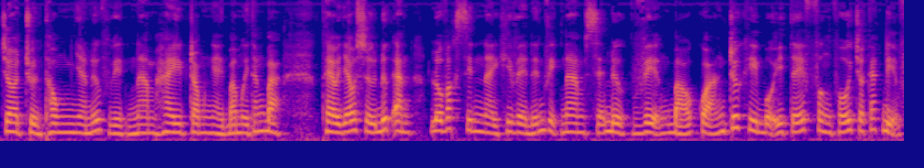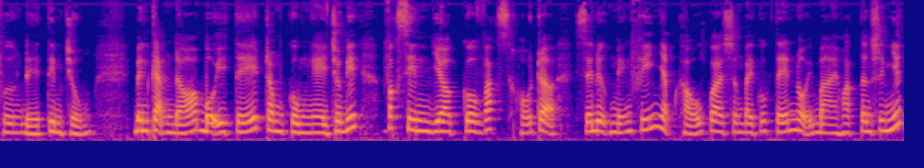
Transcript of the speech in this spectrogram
cho truyền thông nhà nước Việt Nam hay trong ngày 30 tháng 3. Theo giáo sư Đức Anh, lô vaccine này khi về đến Việt Nam sẽ được Viện bảo quản trước khi Bộ Y tế phân phối cho các địa phương để tiêm chủng. Bên cạnh đó, Bộ Y tế trong cùng ngày cho biết vaccine do COVAX hỗ trợ sẽ được miễn phí nhập nhập khẩu qua sân bay quốc tế Nội Bài hoặc Tân Sơn Nhất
